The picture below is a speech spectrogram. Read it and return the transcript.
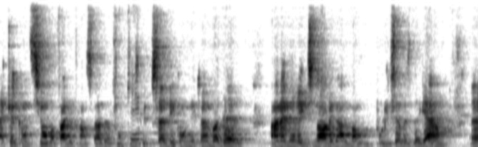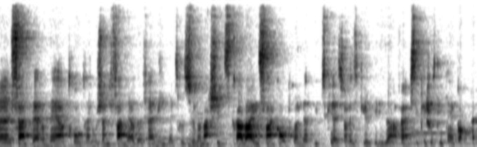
à quelles conditions on va faire les transferts de fonds. Parce que vous savez qu'on est un modèle en Amérique du Nord et dans le monde pour les services de garde. Euh, ça permet, entre autres, à nos jeunes femmes mères de famille d'être sur le marché du travail sans compromettre l'éducation et la sécurité des enfants. C'est quelque chose qui est important.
